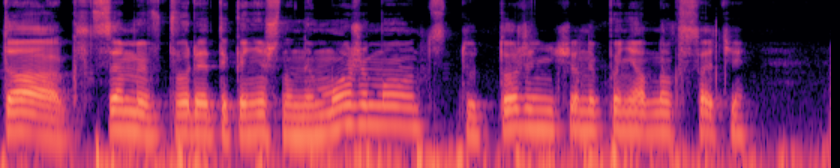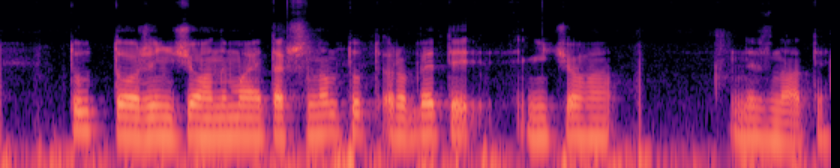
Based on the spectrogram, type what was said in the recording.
Так, це ми втворити, звісно, не можемо. Тут теж нічого не понятно, кстати. Тут теж нічого немає, так що нам тут робити нічого не знати.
